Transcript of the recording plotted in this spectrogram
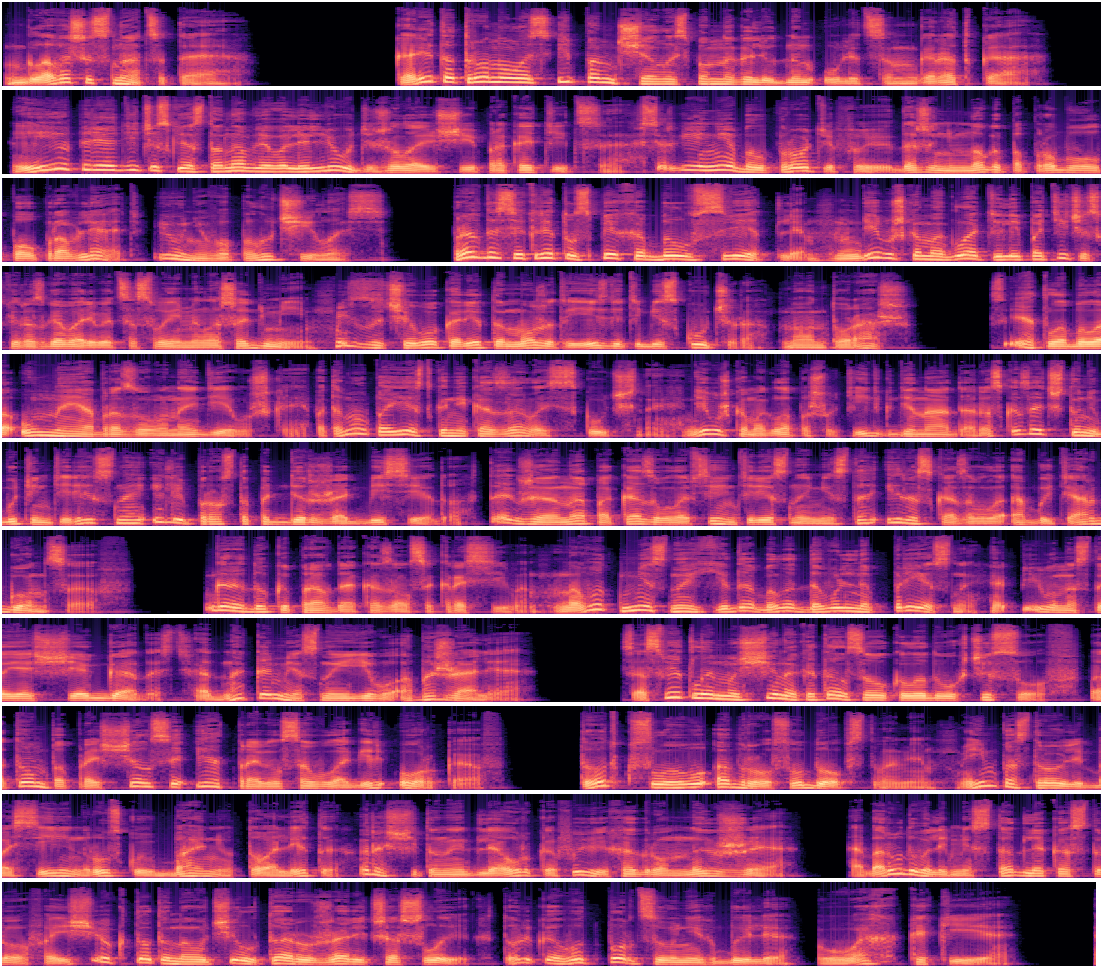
Глава шестнадцатая. Карета тронулась и помчалась по многолюдным улицам городка. Ее периодически останавливали люди, желающие прокатиться. Сергей не был против и даже немного попробовал поуправлять, и у него получилось. Правда, секрет успеха был в светле. Девушка могла телепатически разговаривать со своими лошадьми, из-за чего карета может ездить и без кучера, но антураж Светла была умной и образованной девушкой, потому поездка не казалась скучной. Девушка могла пошутить где надо, рассказать что-нибудь интересное или просто поддержать беседу. Также она показывала все интересные места и рассказывала о быте аргонцев. Городок и правда оказался красивым. Но вот местная еда была довольно пресной, а пиво настоящая гадость. Однако местные его обожали. Со светлой мужчина катался около двух часов, потом попрощался и отправился в лагерь орков. Тот, к слову, оброс удобствами. Им построили бассейн, русскую баню, туалеты, рассчитанные для орков и их огромных же. Оборудовали места для костров, а еще кто-то научил Тару жарить шашлык. Только вот порции у них были. Вах, какие!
